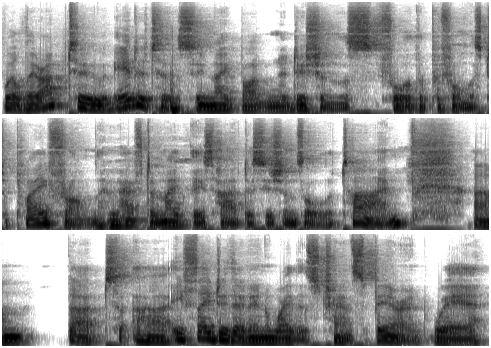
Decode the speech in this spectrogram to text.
well, they're up to editors who make modern editions for the performers to play from, who have to make these hard decisions all the time. Um, but uh, if they do that in a way that's transparent, where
